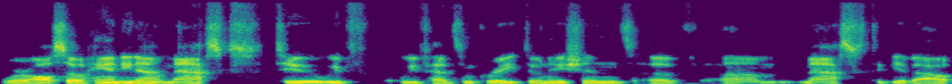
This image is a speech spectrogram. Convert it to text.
we're also handing out masks too. We've we've had some great donations of um, masks to give out.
